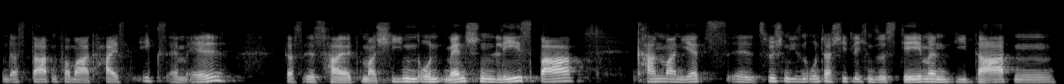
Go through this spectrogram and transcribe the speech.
und das Datenformat heißt XML, das ist halt maschinen- und menschenlesbar, kann man jetzt äh, zwischen diesen unterschiedlichen Systemen die Daten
